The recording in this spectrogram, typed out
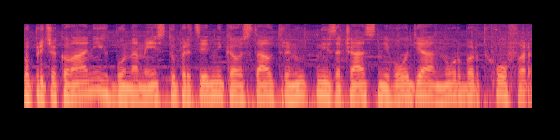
Po pričakovanjih bo na mestu predsednika ostal trenutni začasni vodja Norbert Hofer.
